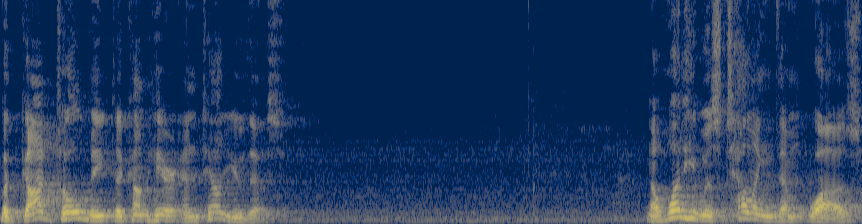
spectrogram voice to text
But God told me to come here and tell you this. Now, what he was telling them was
